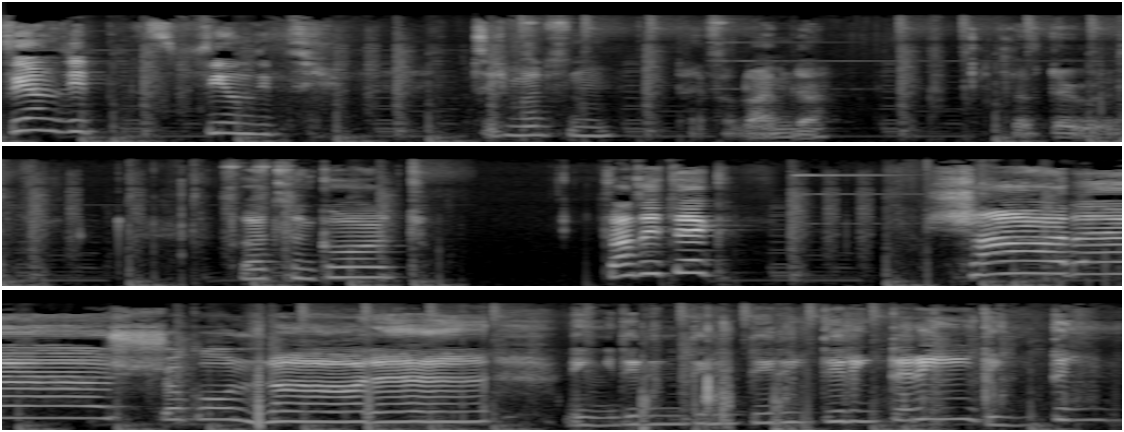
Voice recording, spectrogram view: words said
74, 74 Münzen, 3 verbleibende. 12 Daryl. 13 Gold. 20 Tick. Schade, Schokolade. Ding, ding, ding, ding, ding, ding, ding, ding.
